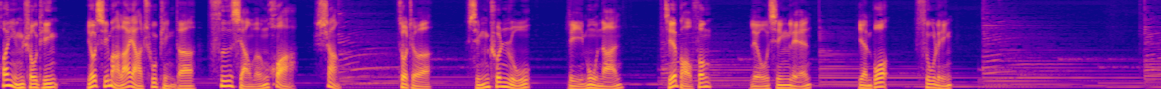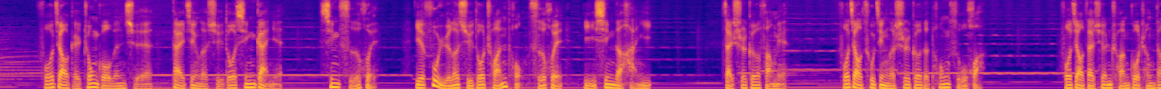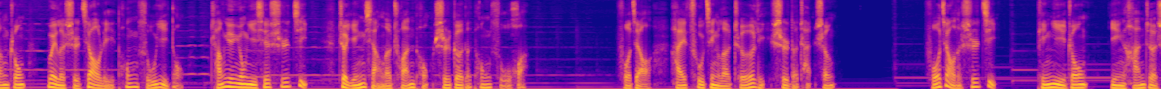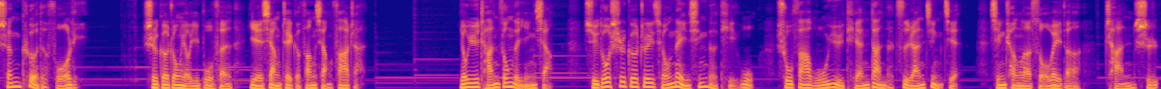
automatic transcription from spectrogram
欢迎收听由喜马拉雅出品的《思想文化上》，作者邢春如、李木南、杰宝峰、刘星莲，演播苏林。佛教给中国文学带进了许多新概念、新词汇，也赋予了许多传统词汇以新的含义。在诗歌方面，佛教促进了诗歌的通俗化。佛教在宣传过程当中，为了使教理通俗易懂，常运用一些诗技，这影响了传统诗歌的通俗化。佛教还促进了哲理诗的产生。佛教的诗句，平易中隐含着深刻的佛理，诗歌中有一部分也向这个方向发展。由于禅宗的影响，许多诗歌追求内心的体悟，抒发无欲恬淡的自然境界，形成了所谓的禅诗。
